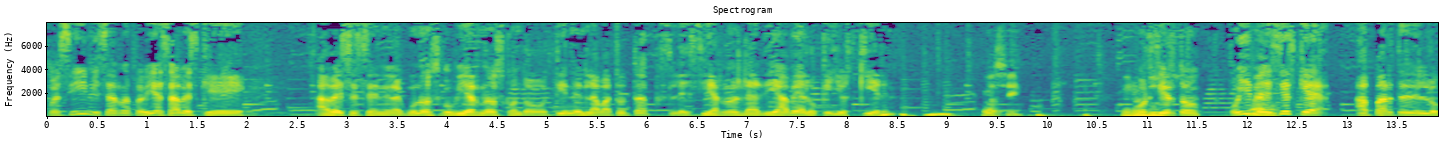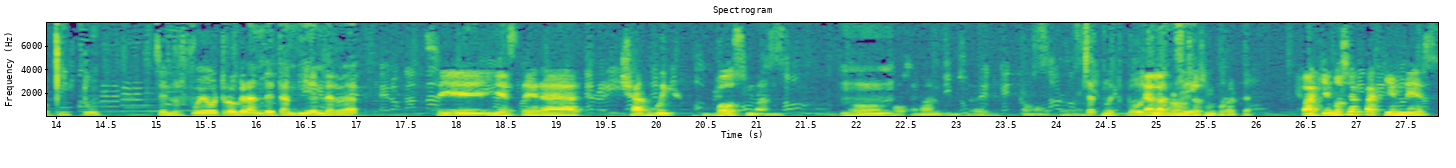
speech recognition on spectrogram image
Pues sí, mi Serra, pero ya sabes que a veces en algunos gobiernos cuando tienen la batuta, pues les cierran la llave a lo que ellos quieren. Pues sí. Pero, Por pues, cierto, oye, me decías que aparte del Loquito, se nos fue otro grande también, ¿verdad? Sí, y este era Chadwick Boseman. O. Boseman, cómo se Chadwick la sí. pronunciación correcta. Para quien no sepa quién es,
